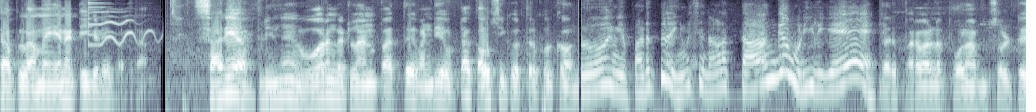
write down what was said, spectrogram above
சாப்பிடலாமே ஏன்னா டீ கடையை பார்க்குறான். சரி அப்படின்னு ஓரங்கட்டலான்னு பார்த்து வண்டியை விட்டா கௌசிக்கு ஒருத்தர் குறுக்க வந்து இங்க படுத்துற நிமிஷம்னால தாங்க முடியலையே. இருந்தாரு பரவாயில்ல போகலாம் அப்படின்னு சொல்லிட்டு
